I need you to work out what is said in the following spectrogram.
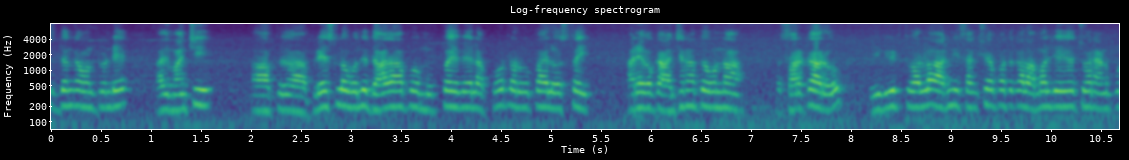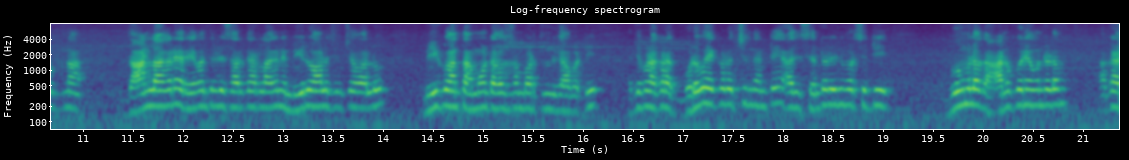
సిద్ధంగా ఉంటుండే అది మంచి ప్లేస్లో ఉంది. దాదాపు ముప్పై వేల కోట్ల రూపాయలు వస్తాయి అనే ఒక అంచనాతో ఉన్న సర్కారు ఈ వీటి వల్ల అన్ని సంక్షేమ పథకాలు అమలు చేయొచ్చు అని అనుకుంటున్న దానిలాగానే రేవంత్ రెడ్డి సర్కార్ లాగానే మీరు ఆలోచించే వాళ్ళు మీకు అంత అమౌంట్ అవసరం పడుతుంది కాబట్టి అది ఇప్పుడు అక్కడ గొడవ ఎక్కడ వచ్చిందంటే అది సెంట్రల్ యూనివర్సిటీ భూములకు ఆనుకునే ఉండడం అక్కడ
